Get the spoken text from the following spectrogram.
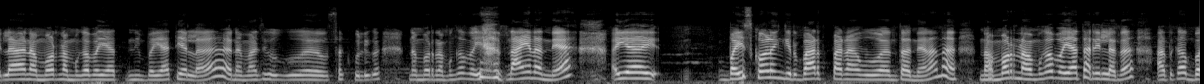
ಇಲ್ಲ ನಮ್ಮವ್ರು ನಮ್ಗೆ ಬೈಯಾತ್ ನೀ ಬೈಯಾತಿ ಅಲ್ಲ ನಮಾಜಿಗೆ ಹೋಗು ಸಕ್ಕ ಕೂಲಿಗೆ ನಮ್ಮವ್ರು ನಮ್ಗೆ ಬೈಯಾತ್ ನಾ ಏನಂದೆ? ಅಯ್ಯ ಬೈಸ್ಕೊಳಂಗೆ ಇರಬಾರ್ದಪ್ಪ ನಾವು ಅಂತಂದೆ. ನಾನು ನಮ್ಮವ್ರು ನಮ್ಗೆ ಬೈಯಾತಾರಿಲ್ಲ ಅದ ಅದಕ್ಕೆ ಬ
